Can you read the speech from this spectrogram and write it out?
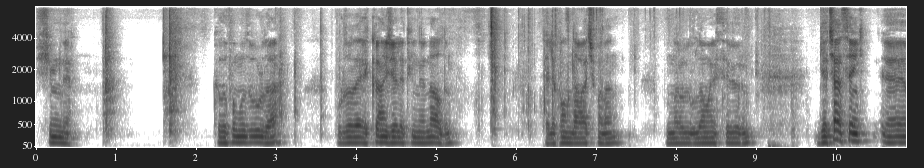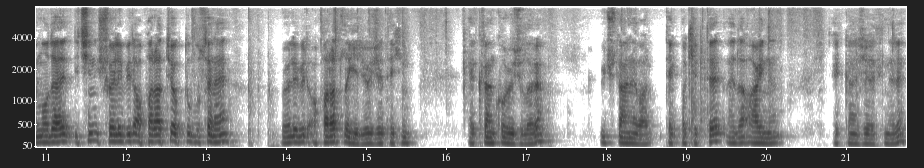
Şimdi kılıfımız burada. Burada da ekran jelatinlerini aldım. Telefonu daha açmadan bunları uygulamayı seviyorum. Geçen sene e, model için şöyle bir aparat yoktu. Bu sene böyle bir aparatla geliyor Jetek'in ekran koruyucuları. 3 tane var tek pakette ve de aynı ekran jelatinleri.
